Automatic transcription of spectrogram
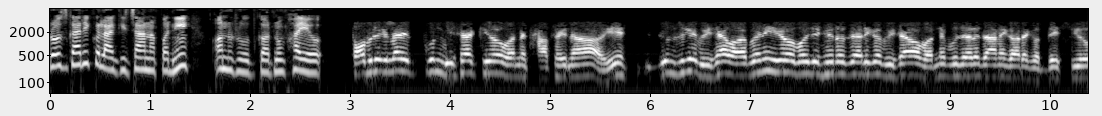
रोजगारीको लागि जान पनि अनुरोध गर्नुभयो। पब्लिकलाई कुन भिसा के हो भन्ने थाहा छैन है। जुनसुकै भिसा भए पनि यो वैदेशिक रोजगारीको भिसा हो भन्ने बुझेर जाने गरेको देखियो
